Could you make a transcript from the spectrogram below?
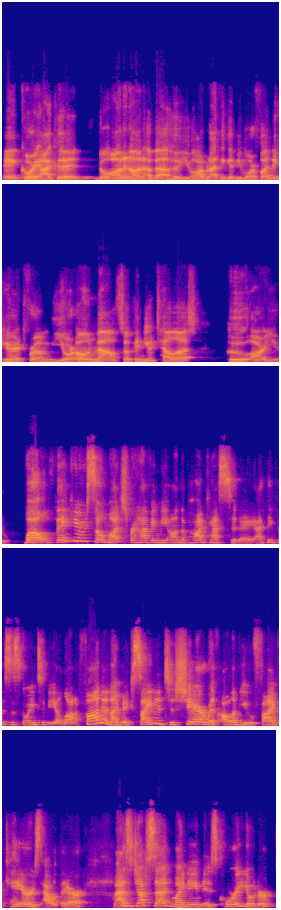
And Corey, I could go on and on about who you are, but I think it'd be more fun to hear it from your own mouth. So, can you tell us who are you? Well, thank you so much for having me on the podcast today. I think this is going to be a lot of fun, and I'm excited to share with all of you 5Kers out there. As Jeff said, my name is Corey Yoder,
